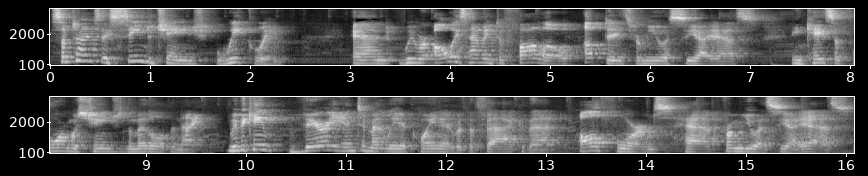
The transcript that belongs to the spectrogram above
Sometimes they seem to change weekly, and we were always having to follow updates from USCIS in case a form was changed in the middle of the night. We became very intimately acquainted with the fact that all forms have from USCIS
